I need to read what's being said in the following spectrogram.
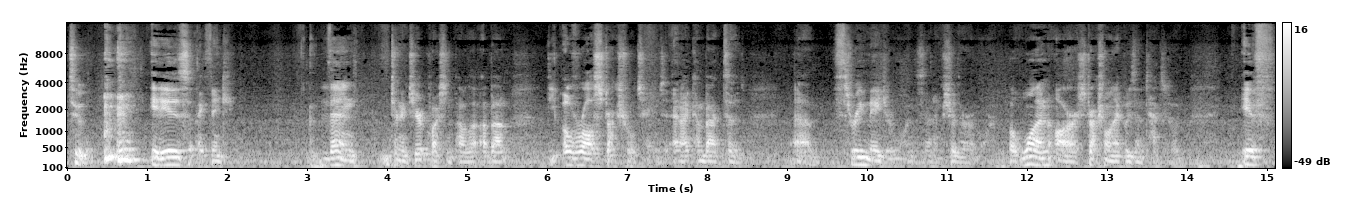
Two, it is, I think, then turning to your question, Paula, about the overall structural change, and I come back to um, three major ones, and I'm sure there are more. But one are structural inequities in the tax code. If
